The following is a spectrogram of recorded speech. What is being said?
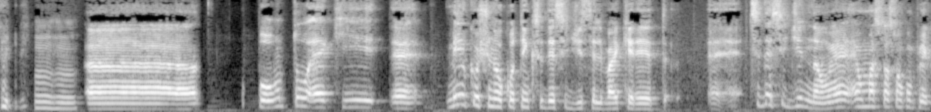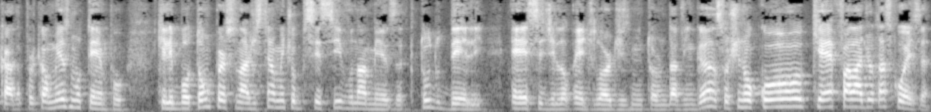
Uhum. Ah, o ponto é que é, meio que o Shinoko tem que se decidir se ele vai querer. é, se decidir não, é, é uma situação complicada, porque ao mesmo tempo que ele botou um personagem extremamente obsessivo na mesa, que tudo dele é esse de edgelordismo em torno da vingança, o Shinoko quer falar de outras coisas.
